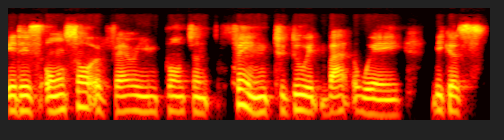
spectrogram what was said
It is also a very important thing to do it that way because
